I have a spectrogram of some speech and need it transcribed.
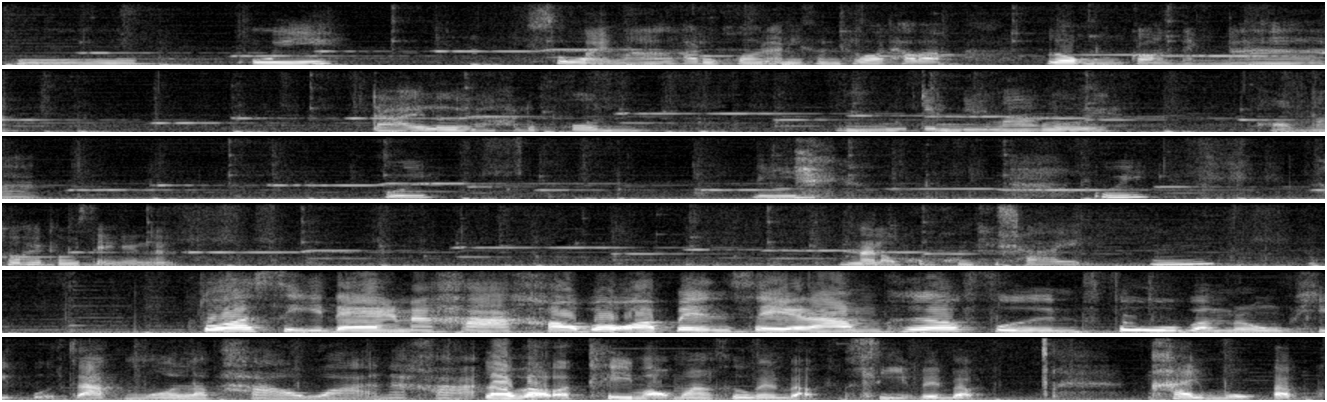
โอ้อุ๊ย สวยมากค่ะทุกคน อันนี้ฉันเชื่อว่าถ้าแบบลงก่อนแต่งหน้า ได้เลยนะคะทุกคน อืมกลิ่นดีมากเลย หอมมาก อุ๊ย ดี อุ๊ยทำไมทำเสียงอย่างนั้นไหนเราพบคนที่ใช่ อืม ตัวสีแดงนะคะ เขาบอกว่าเป็นเซรั่มเพื่อฟื้นฟูบำรุงผิวจากมลภาวะนะคะ แล้วแบบว่าครีมออกมาคือเป็นแบบสีเป็นแบบไข่มุกแบบเ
